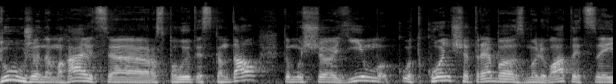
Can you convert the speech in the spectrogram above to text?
дуже намагаються розпалити скандал, тому що їм от конче треба змалювати цей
